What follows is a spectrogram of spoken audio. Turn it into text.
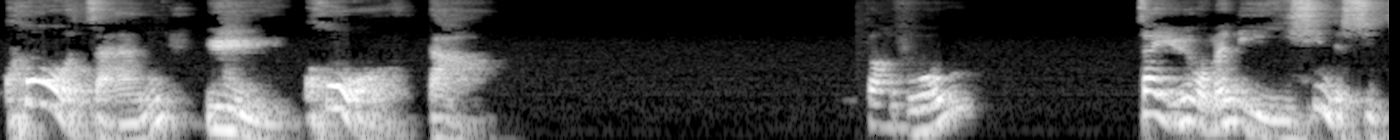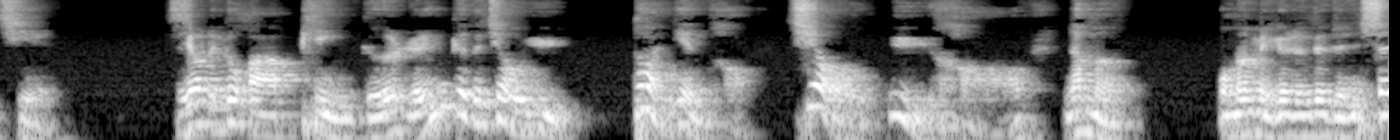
扩展与扩大，仿佛在于我们理性的世界。只要能够把品格、人格的教育锻炼好、教育好，那么我们每个人的人生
